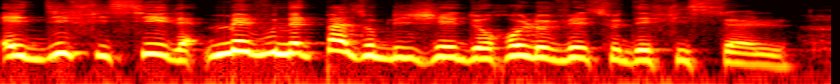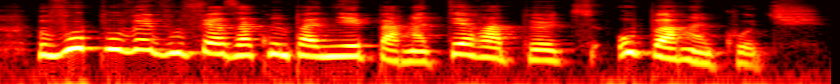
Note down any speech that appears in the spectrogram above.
est difficile, mais vous n'êtes pas obligé de relever ce défi seul. Vous pouvez vous faire accompagner par un thérapeute ou par un coach.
